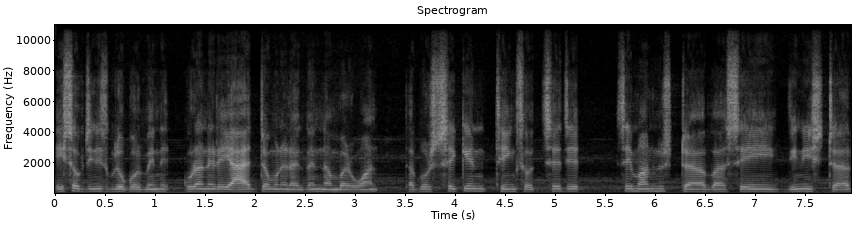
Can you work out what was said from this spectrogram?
এইসব জিনিসগুলো করবেন। কোরআনের এই আয়াতটা মনে রাখবেন নাম্বার ওয়ান তারপর সেকেন্ড থিংস হচ্ছে যে সেই মানুষটা বা সেই জিনিসটার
